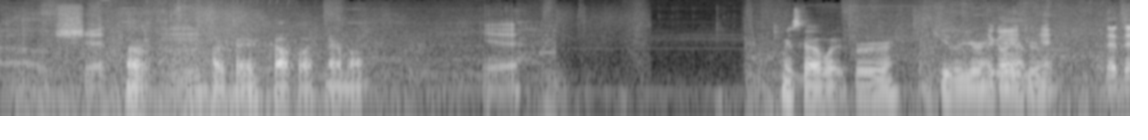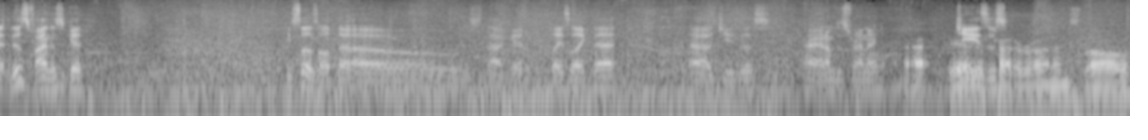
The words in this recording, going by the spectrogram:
Oh shit. Oh, Mm, okay. Kappa. Never mind. yeah. We just gotta wait for either your They're going on or th- This is fine. This is good. He still has ult though. Oh, this is not good. Plays like that. Oh Jesus. Alright, I'm just running. Uh, yeah, Jesus. just try to run and stall.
